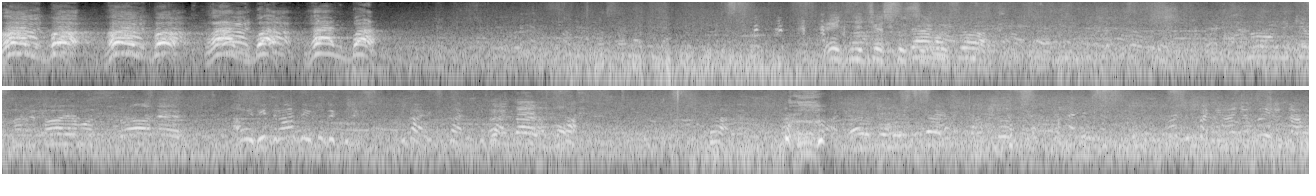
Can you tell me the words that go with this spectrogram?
Ганьба! Ганьба! Ганьба! Ганьба! завітаємо з ради. Але від ради і туди кудись. Куди? Куди? Куди? Завітаємо. Так. Так. Пані Аня, виїжджали.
